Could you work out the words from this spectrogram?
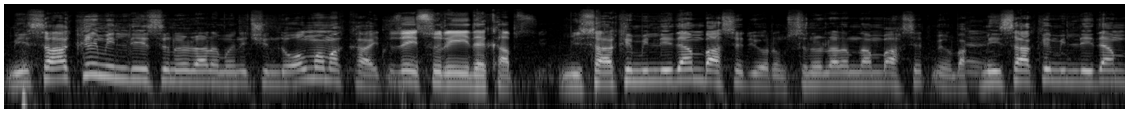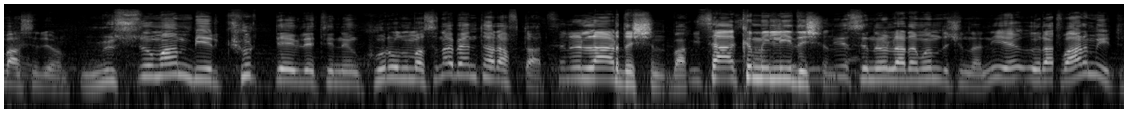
Misak-ı milli sınırlarımın içinde olmamak kaydıyla. Kuzey Suriye'yi de kapsıyor. Misak-ı milliden bahsediyorum. Sınırlarımdan bahsetmiyorum. Bak misak-ı milliden bahsediyorum. Müslüman bir Kürt devletinin kurulmasına ben taraftar. Sınırlar dışında. Bak, Misak-ı milli dışında. Milli sınırlarımın dışında. Niye? Irak var mıydı?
